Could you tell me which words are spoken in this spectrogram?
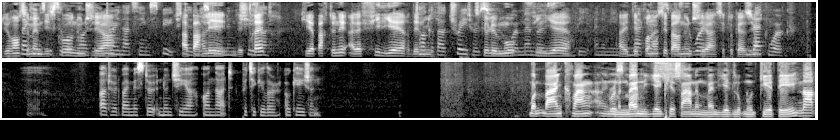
durant ce même discours, speech, a parlé des traîtres qui appartenaient à la filière d'ennemis about traitors Est-ce que le mot filière a été prononcé par Nunchia à cette occasion? uh, uttered by Mr. Nunchia on that particular occasion? បណ្ដាញខ្មាំងមិនមែននិយាយភាសានឹងមិនមែននិយាយលោកនួនជាទេ Not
